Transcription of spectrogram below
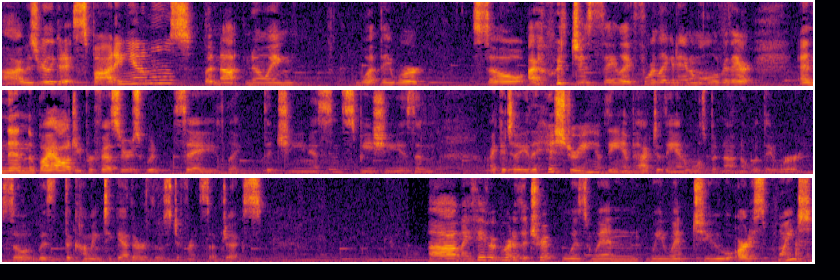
I was really good at spotting animals, but not knowing what they were so I would just say like four-legged animal over there. And then the biology professors would say like the genus and species and I could tell you the history of the impact of the animals but not know what they were. So it was the coming together of those different subjects. Uh, my favorite part of the trip was when we went to Artist Point,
